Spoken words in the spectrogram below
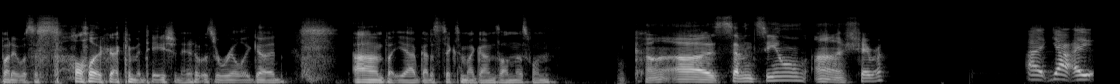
but it was a solid recommendation and it was really good. Um, but yeah, I've got to stick to my guns on this one. Uh, Seventh Seal, uh, Shayra. Uh, yeah, I,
